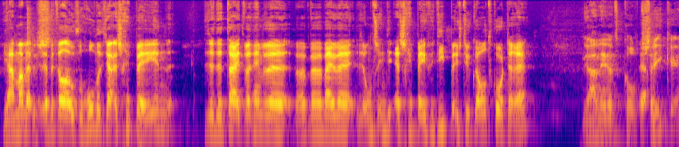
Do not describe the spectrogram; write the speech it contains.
Ja, maar we, dus- hebben het wel over 100 jaar SGP. En de, de tijd waarin we, waarbij we ons in de SGP verdiepen, is natuurlijk wel wat korter, hè? Ja, nee, dat klopt, zeker.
